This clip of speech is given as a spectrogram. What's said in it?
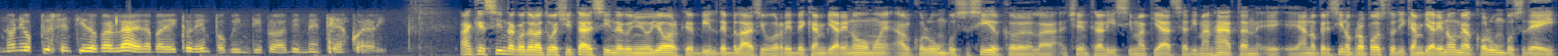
non ne ho più sentito parlare da parecchio tempo, quindi probabilmente è ancora lì. Anche il sindaco della tua città, il sindaco di New York, Bill de Blasio, vorrebbe cambiare nome al Columbus Circle, la centralissima piazza di Manhattan, e, e hanno persino proposto di cambiare nome al Columbus Day.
